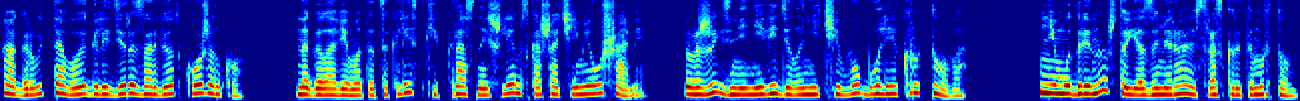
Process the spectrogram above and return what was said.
а грудь того и гляди разорвет кожанку. На голове мотоциклистки красный шлем с кошачьими ушами. В жизни не видела ничего более крутого. Не мудрено, что я замираю с раскрытым ртом.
